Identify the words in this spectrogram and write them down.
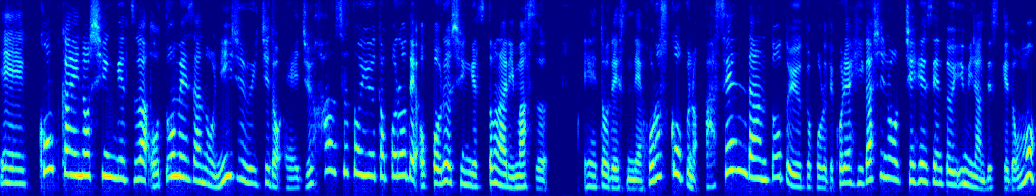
えー、今回の新月は乙女座の21度、えー、ジュハウスというところで起こる新月となります。えっ、ー、とですね、ホロスコープのアセンダントというところで、これは東の地平線という意味なんですけども、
